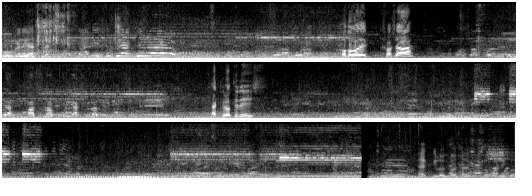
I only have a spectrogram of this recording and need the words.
বউকে আসলে। কত করে? শশা? এক কিলো তিরিশ। এক কিলো শশা, এক কিলো পানি কত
